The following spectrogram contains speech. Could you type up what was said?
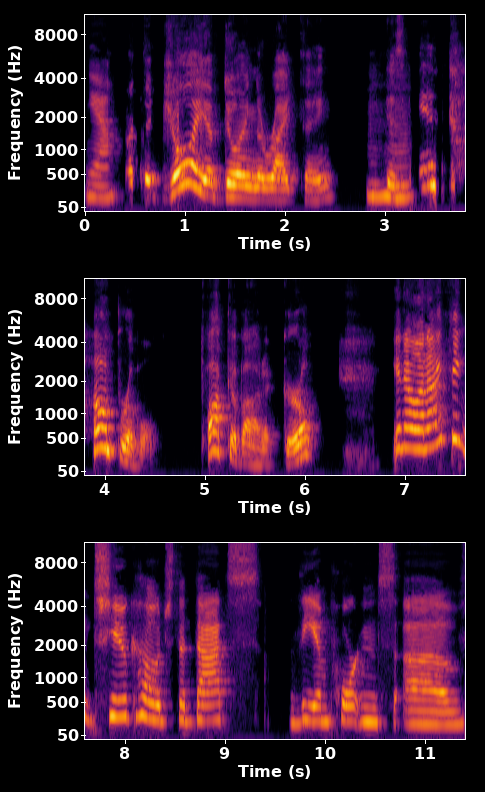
Yeah. But the joy of doing the right thing mm-hmm. is incomparable. Talk about it, girl. You know, and I think too, coach, that that's the importance of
